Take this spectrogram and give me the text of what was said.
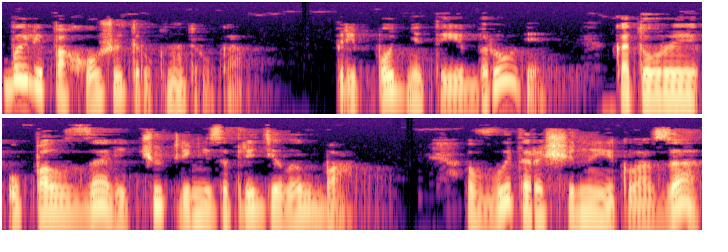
были похожи друг на друга. Приподнятые брови, которые уползали чуть ли не за пределы лба, вытаращенные глаза,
